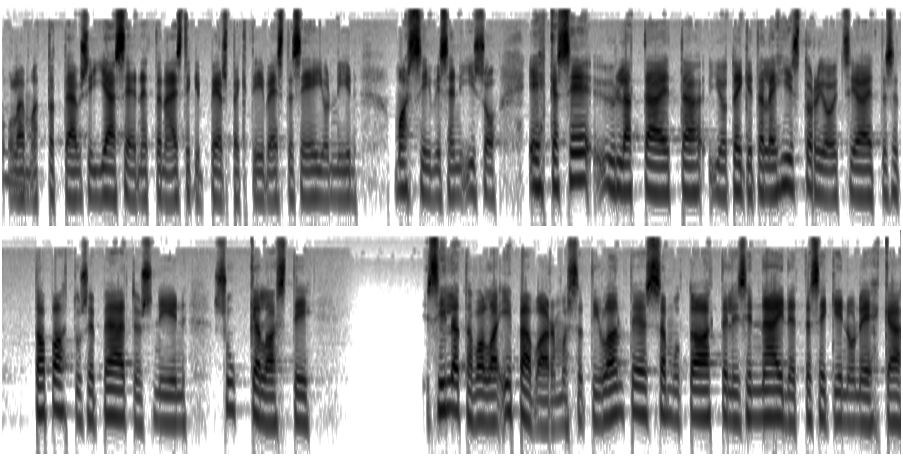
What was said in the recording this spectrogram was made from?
mm. olematta täysin jäsen, että näistäkin perspektiiveistä se ei ole niin massiivisen iso. Ehkä se yllättää, että jotenkin tälle historioitsija, että se tapahtui se päätös niin sukkelasti – sillä tavalla epävarmassa tilanteessa, mutta ajattelisin näin, että sekin on ehkä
